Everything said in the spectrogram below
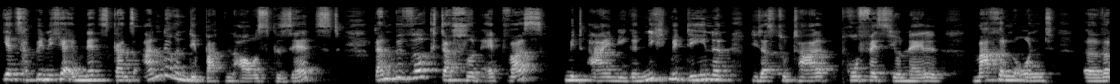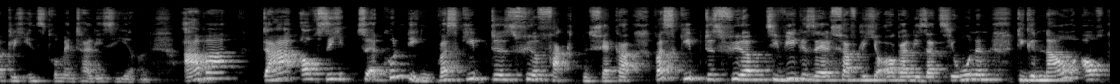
jetzt bin ich ja im Netz ganz anderen Debatten ausgesetzt, dann bewirkt das schon etwas mit einigen, nicht mit denen, die das total professionell machen und äh, wirklich instrumentalisieren. Aber da auch sich zu erkundigen, was gibt es für Faktenchecker, was gibt es für zivilgesellschaftliche Organisationen, die genau auch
